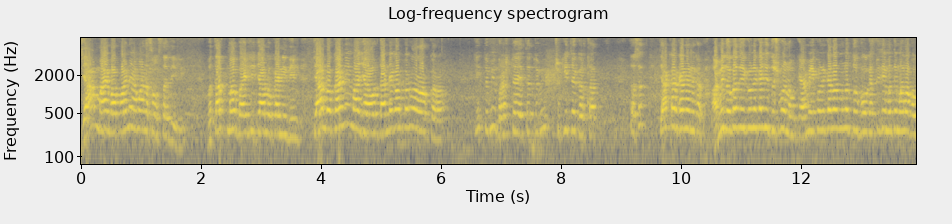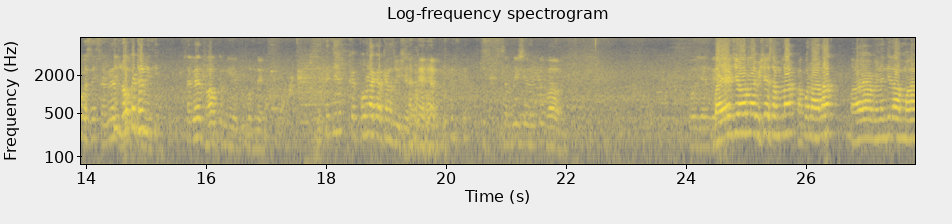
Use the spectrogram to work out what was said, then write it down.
ज्या मायबापाने आम्हाला संस्था दिली हुतात्मा बाईजी ज्या लोकांनी दिली त्या लोकांनी माझ्यावर दांडेगावकर आरोप करा की तुम्ही भ्रष्ट आहे तर तुम्ही चुकीचं करतात. तसंच त्या कारखान्याने कर आम्ही दोघं एकमेकाचे दुश्मन हो की आम्ही एकमेकाला म्हणून तू बोगस ती म्हणते मला बोगस आहे लोक ठरली ती. सगळ्यात भाव कमी आहे पूर्ण ते- ते पूर्ण कारखान्याचा विषय भाव. तो बाहेरच्यावरला विषय संपला आपण आलात माझ्या विनंतीला मा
